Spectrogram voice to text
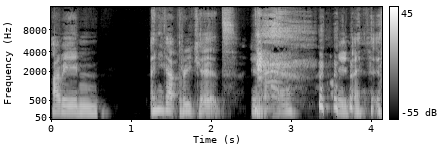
I mean, and you got three kids. You know, I mean, I think.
